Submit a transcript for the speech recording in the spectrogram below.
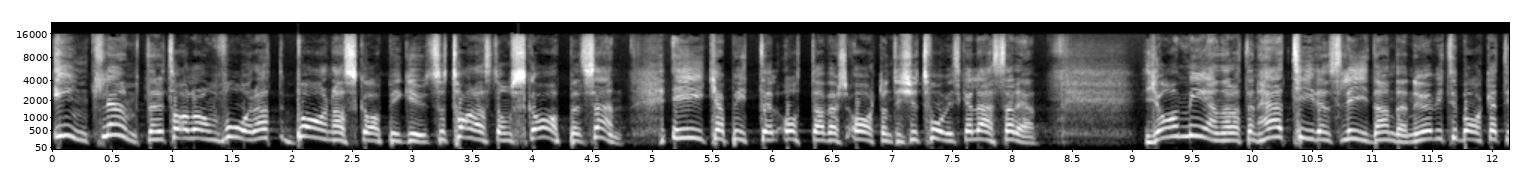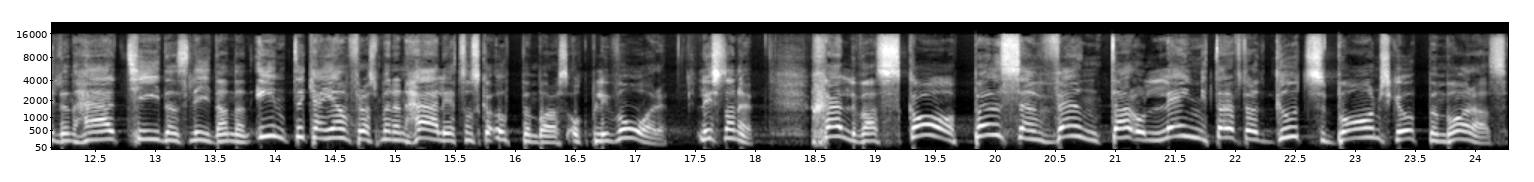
inklämt när det talar om vårat barnaskap i Gud så talas det om skapelsen. I kapitel 8, vers 18 till 22. Vi ska läsa det. Jag menar att den här tidens lidanden, nu är vi tillbaka till den här tidens lidanden, inte kan jämföras med den härlighet som ska uppenbaras och bli vår. Lyssna nu. Själva skapelsen väntar och längtar efter att Guds barn ska uppenbaras.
